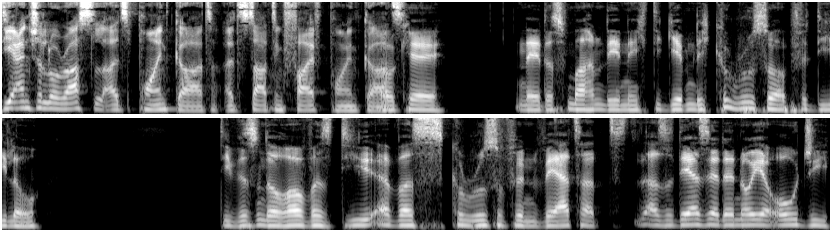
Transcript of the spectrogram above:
D'Angelo Russell als Point Guard, als Starting Five Point Guard. Okay. Nee, das machen die nicht. Die geben nicht Caruso ab für D'Lo. Die wissen doch auch, was die, äh, was Caruso für einen Wert hat. Also der ist ja der neue OG.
